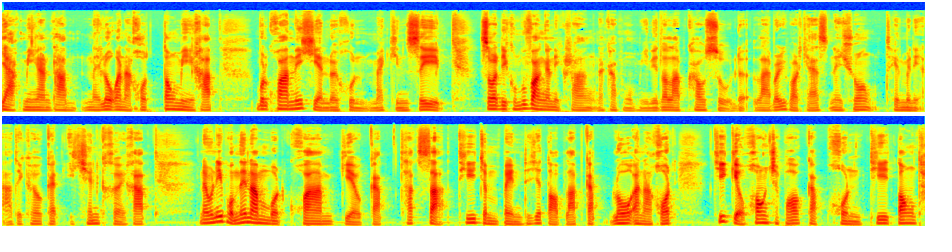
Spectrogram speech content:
อยากมีงานทำในโลกอนาคตต้องมีครับ บทความนี้เขียนโดยคุณแมคคินซี่สวัสดีคุณผู้ฟังกันอีกครั้งนะครับผมยินดีต้อนรับเข้าสู่ The Library Podcast ในช่วง 10 minute article กันอีกเช่นเคยครับในวันนี้ผมได้นำบทความเกี่ยวกับทักษะที่จำเป็นที่จะตอบรับกับโลกอนาคต ที่เกี่ยวข้องเฉพาะกับคนที่ต้องท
